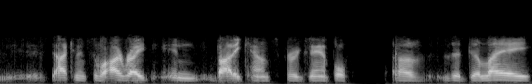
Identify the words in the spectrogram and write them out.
is documented. Well, I write in body counts, for example, of the delay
